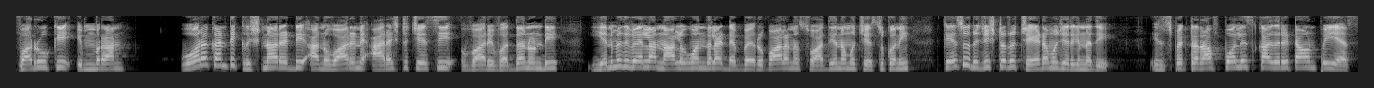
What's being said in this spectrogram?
ఫరూకి ఇమ్రాన్ ఓరకంటి కృష్ణారెడ్డి అను వారిని అరెస్టు చేసి వారి వద్ద నుండి ఎనిమిది వేల నాలుగు వందల డెబ్బై రూపాయలను స్వాధీనము చేసుకుని కేసు రిజిస్టరు చేయడము జరిగినది. Inspector of police Kadiri town PS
